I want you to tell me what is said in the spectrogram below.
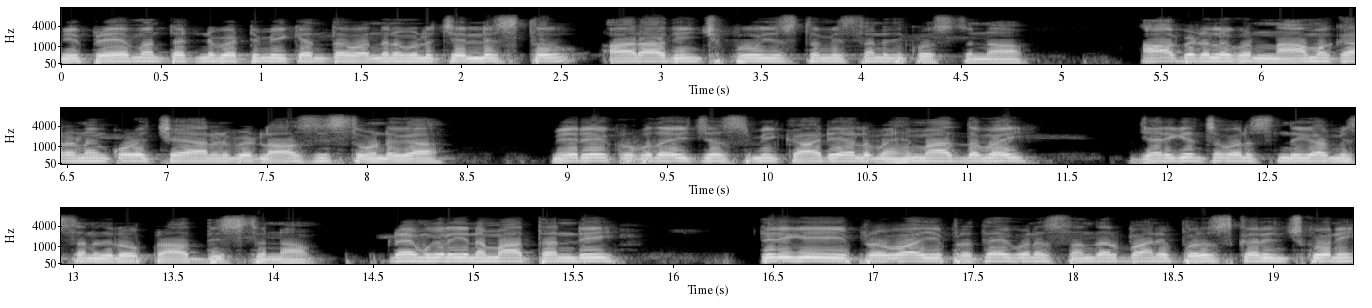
మీ ప్రేమంతటిని బట్టి మీకు ఎంతో వందనములు చెల్లిస్తూ ఆరాధించి పూజిస్తూ మీ సన్నిధికి వస్తున్నాం. ఆ బిడ్డలకు నామకరణం కూడా చేయాలని బిడ్డలు ఆశిస్తూ ఉండగా మీరే కృపదయచేసి మీ కార్యాలు మహిమార్థమై జరిగించవలసిందిగా మీ సన్నిధిలో ప్రార్థిస్తున్నాం. ప్రేమ కలిగిన మా తండ్రి తిరిగి ప్రభా ఈ ప్రత్యేకమైన సందర్భాన్ని పురస్కరించుకొని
